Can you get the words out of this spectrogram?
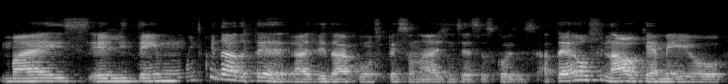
mas ele tem muito cuidado até a lidar com os personagens e essas coisas. Até o final, que é meio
